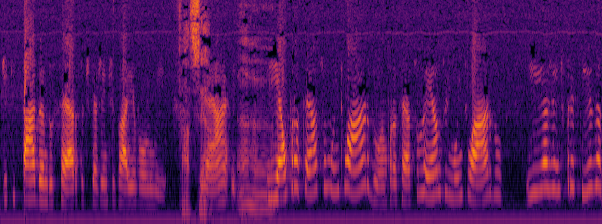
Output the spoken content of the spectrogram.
de que está dando certo, de que a gente vai evoluir. Ah, certo. Né? Uhum. E é um processo muito árduo, é um processo lento e muito árduo. E a gente precisa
